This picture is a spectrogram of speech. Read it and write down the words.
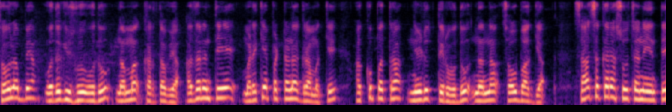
ಸೌಲಭ್ಯ ಒದಗಿಸುವುದು ನಮ್ಮ ಕರ್ತವ್ಯ. ಅದರಂತೆಯೇ ಮಡಕೆಪಟ್ಟಣ ಗ್ರಾಮಕ್ಕೆ ಹಕ್ಕುಪತ್ರ ನೀಡುತ್ತಿರುವುದು ನನ್ನ ಸೌಭಾಗ್ಯ. ಶಾಸಕರ ಸೂಚನೆಯಂತೆ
